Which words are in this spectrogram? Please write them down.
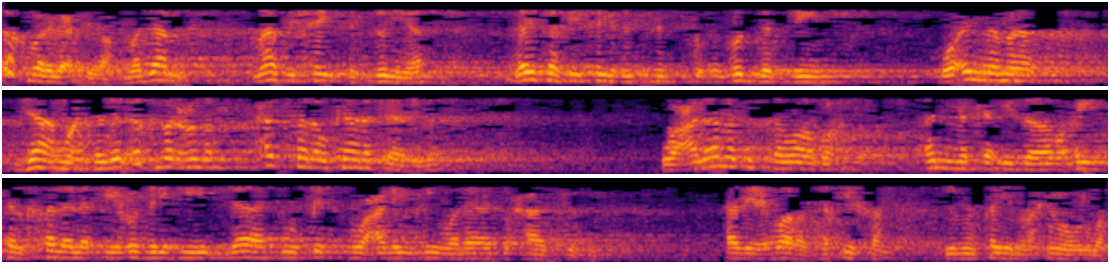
اقبل الاعتذار. ما دام ما في شيء في الدنيا ليس في شيء ضد الدين وإنما جاء معتذر اقبل عذر حتى لو كان كاذبا. وعلامة التواضع أنك إذا رأيت الخلل في عذره لا توقفه عليه ولا تحاجه هذه عبارة دقيقة لابن القيم رحمه الله.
